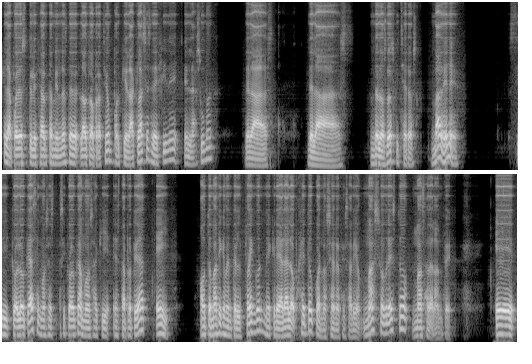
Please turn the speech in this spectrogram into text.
que la puedes utilizar también desde la otra operación porque la clase se define en la suma de las de las de los dos ficheros. Va bien. Si colocásemos si colocamos aquí esta propiedad hey, automáticamente el framework me creará el objeto cuando sea necesario. Más sobre esto más adelante. Eh,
